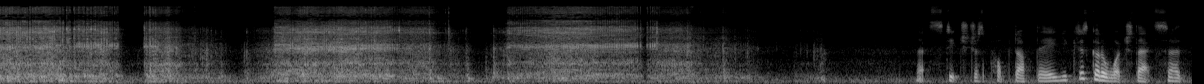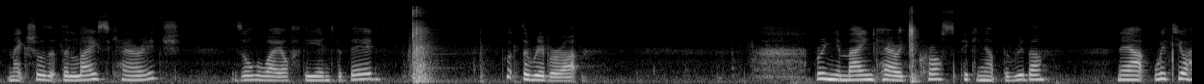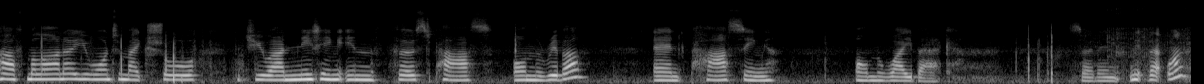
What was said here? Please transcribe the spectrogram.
that stitch just popped up there. You just got to watch that. So make sure that the lace carriage is all the way off the end of the bed. Put the ribber up. Bring your main carriage across picking up the ribber. Now with your half Milano you want to make sure that you are knitting in the first pass on the ribber and passing on the way back so then knit that one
